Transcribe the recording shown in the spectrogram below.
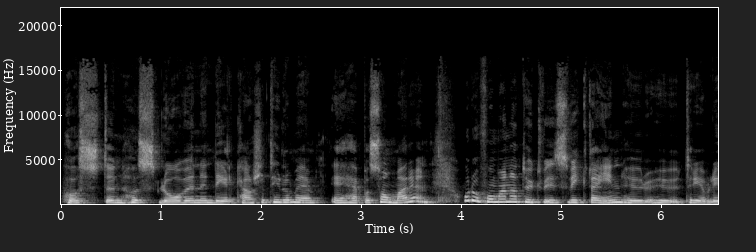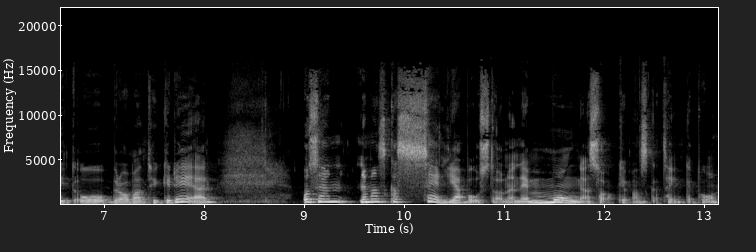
hösten, höstloven, en del kanske till och med är här på sommaren. Och då får man naturligtvis vikta in hur, hur trevligt och bra man tycker det är. Och sen när man ska sälja bostaden, det är många saker man ska tänka på.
